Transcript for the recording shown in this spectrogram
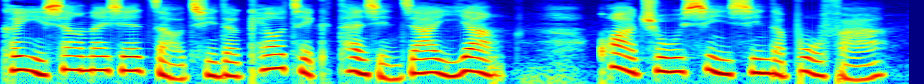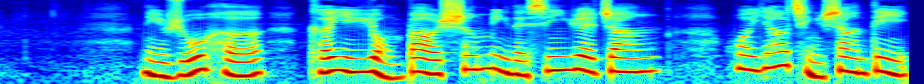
可以像那些早期的 Celtic 探险家一样，跨出信心的步伐？你如何？可以拥抱生命的新乐章，或邀请上帝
